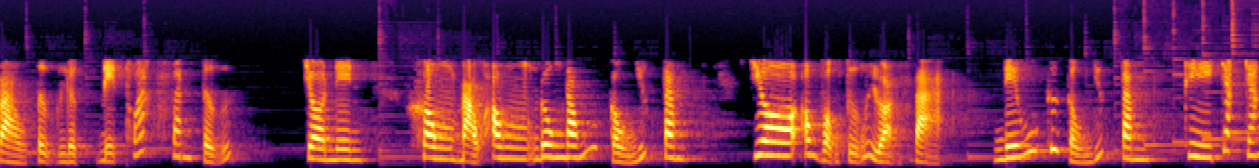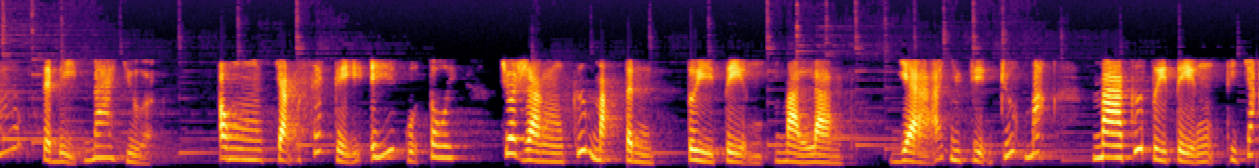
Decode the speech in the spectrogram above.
vào tự lực để thoát sanh tử. Cho nên, không bảo ông đôn nóng cầu nhất tâm do ông vọng tưởng loạn xạ nếu cứ cầu nhất tâm thì chắc chắn sẽ bị ma dựa ông chẳng xét kỹ ý của tôi, cho rằng cứ mặc tình tùy tiện mà làm. Giả như chuyện trước mắt, mà cứ tùy tiện thì chắc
